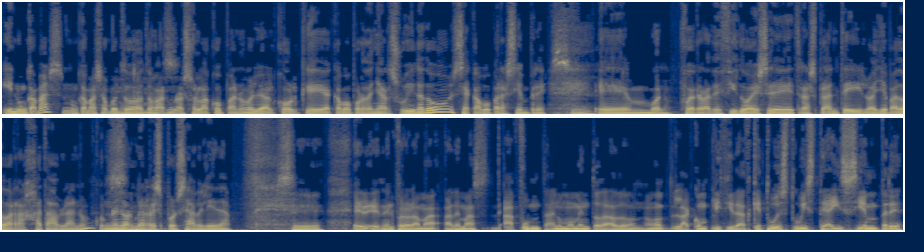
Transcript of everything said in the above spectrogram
Y nunca más, nunca más ha vuelto Nunca a tomar más. una sola copa, ¿no? El alcohol que acabó por dañar su hígado se acabó para siempre. Eh, bueno, fue agradecido a ese trasplante y lo ha llevado a rajatabla, ¿no? Con una enorme responsabilidad. Sí, en en el programa además apunta en un momento dado ¿no? la complicidad que tú estuviste ahí siempre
